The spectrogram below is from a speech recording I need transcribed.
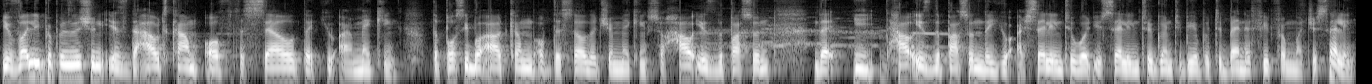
Your value proposition is the outcome of the sale that you are making, the possible outcome of the sale that you're making. So, how is the person that you, how is the person that you are selling to what you're selling to going to be able to benefit from what you're selling?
